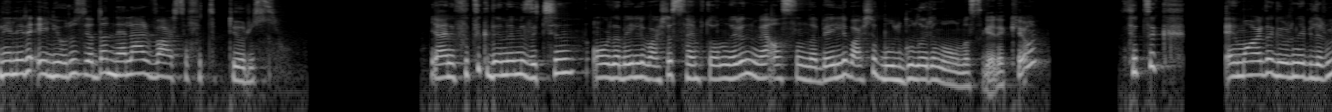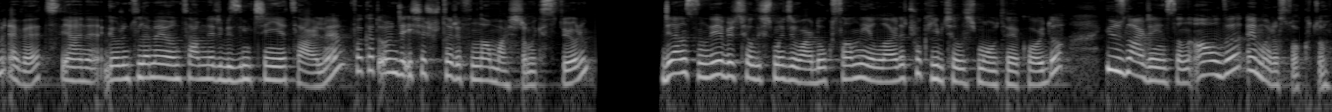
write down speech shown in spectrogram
neleri eliyoruz ya da neler varsa fıtık diyoruz. Yani fıtık dememiz için orada belli başlı semptomların ve aslında belli başlı bulguların olması gerekiyor. Fıtık MR'da görünebilir mi? Evet. Yani görüntüleme yöntemleri bizim için yeterli. Fakat önce işe şu tarafından başlamak istiyorum. Jensen diye bir çalışmacı var. 90'lı yıllarda çok iyi bir çalışma ortaya koydu. Yüzlerce insanı aldı, MR'a soktu.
